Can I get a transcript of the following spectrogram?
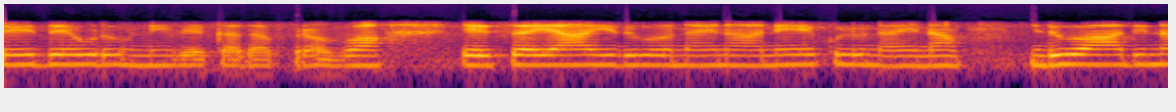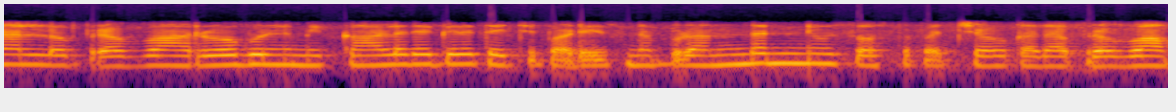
చేయి దేవుడు. నీవే కదా ప్రవ్వా. ఏసయ్యా ఇదిగో నాయన అనేకులు నాయన. ఇదిగో ఆ దినాల్లో ప్రవ్వా రోగుల్ని మీ కాళ్ళ దగ్గర తెచ్చి పడేసినప్పుడు అందరినీ నువ్వు స్వస్థపరిచావు కదా ప్రవ్వా.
